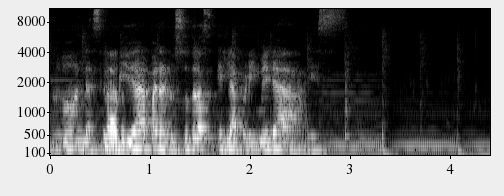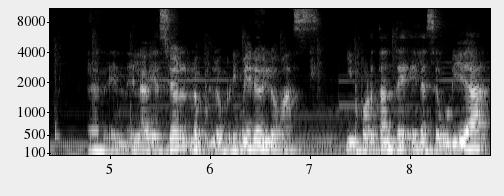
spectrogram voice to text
¿no? La seguridad para nosotras es la primera. Es, en, la aviación, lo primero y lo más importante es la seguridad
